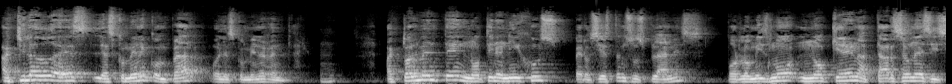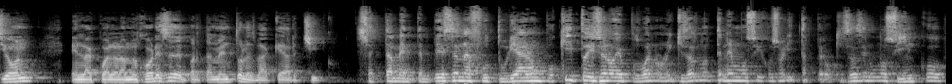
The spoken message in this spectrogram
Aquí la duda es, ¿les conviene comprar o les conviene rentar? Actualmente no tienen hijos, pero sí están sus planes. Por lo mismo, no quieren atarse a una decisión en la cual a lo mejor ese departamento les va a quedar chico. Exactamente, empiezan a futurear un poquito, dicen, oye, pues bueno, quizás no tenemos hijos ahorita, pero quizás en unos cinco,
